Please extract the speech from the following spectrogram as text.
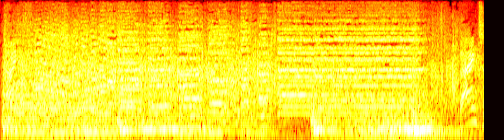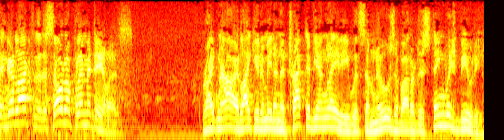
Thanks. Thanks and good luck to the DeSoto Plymouth dealers. Right now, I'd like you to meet an attractive young lady with some news about a distinguished beauty.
